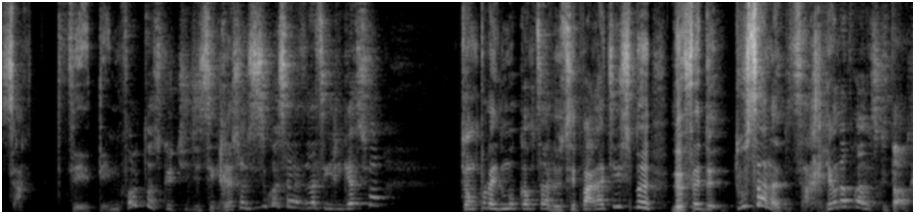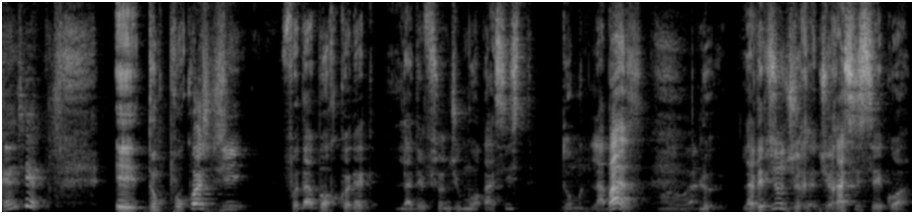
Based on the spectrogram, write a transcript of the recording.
ça, t'es t'es une folle, toi, ce que tu dis. Ségrégation, c'est quoi ça, la ségrégation Tu emploies des mots comme ça, le séparatisme, le fait de. Tout ça, là, ça n'a rien à voir avec ce que tu es en train de dire. Et donc, pourquoi je dis, faut d'abord connaître la définition du mot raciste, donc la base. Le- la définition du, du racisme, c'est quoi?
